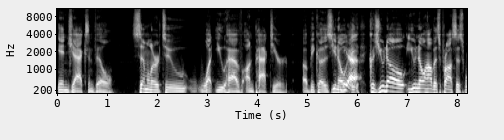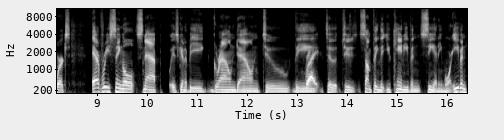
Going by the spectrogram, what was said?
in Jacksonville similar to what you have unpacked here uh, because you know because yeah. you know you know how this process works every single snap is going to be ground down to the right. to to something that you can't even see anymore even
